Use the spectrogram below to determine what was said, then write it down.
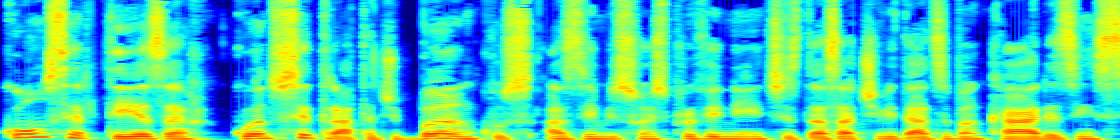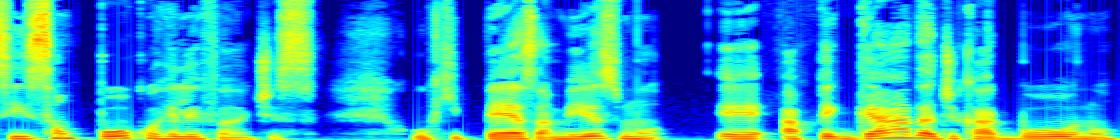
Com certeza, quando se trata de bancos, as emissões provenientes das atividades bancárias em si são pouco relevantes. O que pesa mesmo é a pegada de carbono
